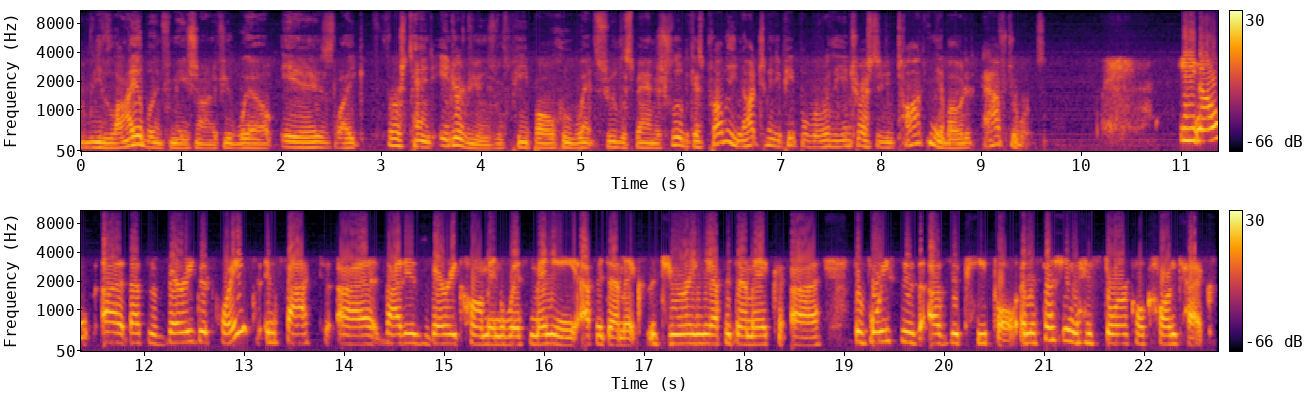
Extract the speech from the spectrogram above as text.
reliable information on, if you will, is like firsthand interviews with people who went through the Spanish flu, because probably not too many people were really interested in talking about it afterwards. You know, uh, that's a very good point. In fact, uh, that is very common with many epidemics. During the epidemic, uh, the voices of the people, and especially in the historical context,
